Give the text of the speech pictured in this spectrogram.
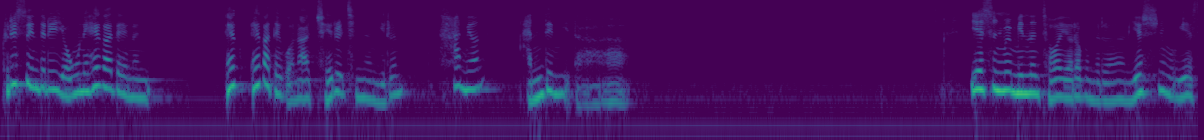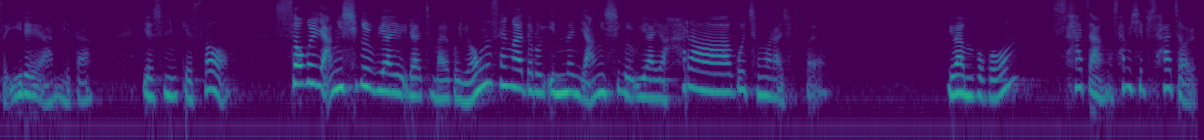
그리스도인들이 영혼의 해가 되는 해, 해가 되거나 죄를 짓는 일은 하면 안 됩니다. 예수님을 믿는 저와 여러분들은 예수님을 위해서 일해야 합니다. 예수님께서 썩을 양식을 위하여 일하지 말고 영생하도록 있는 양식을 위하여 하라고 증언하셨어요. 요한복음 4장 34절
